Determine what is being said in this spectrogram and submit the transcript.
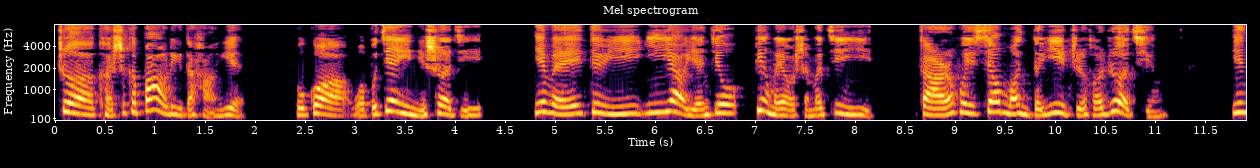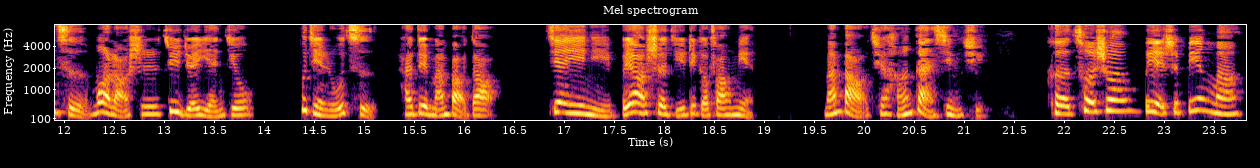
这可是个暴利的行业。不过我不建议你涉及，因为对于医药研究并没有什么进意，反而会消磨你的意志和热情。因此，莫老师拒绝研究。不仅如此，还对满宝道。”建议你不要涉及这个方面，满宝却很感兴趣。可痤疮不也是病吗？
